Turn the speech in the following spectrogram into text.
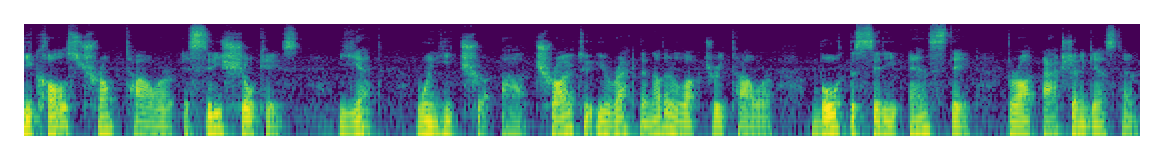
He calls Trump Tower a city showcase, yet when he tr uh, tried to erect another luxury tower, both the city and state brought action against him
